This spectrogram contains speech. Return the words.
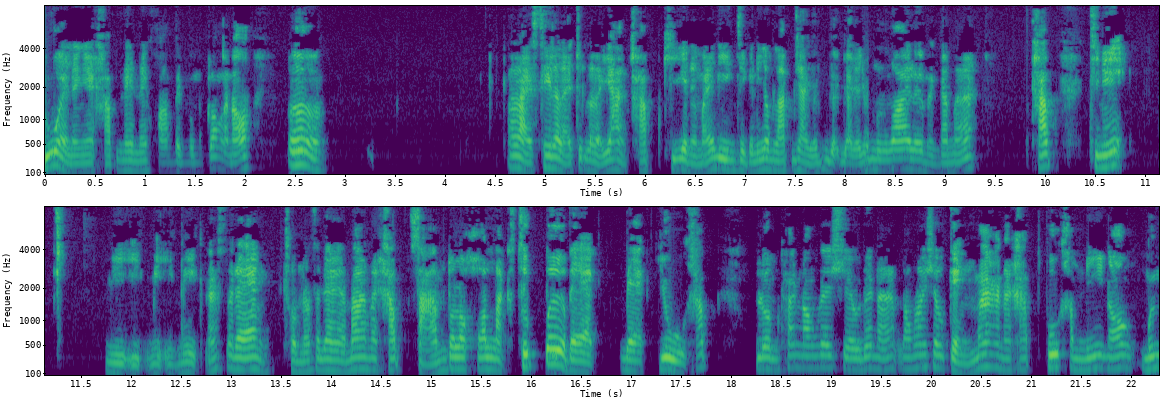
ด้วยอะไรเงี้ยครับ ในในความเป็นมุมกล้องอะเนาะเออหลาย scene หลายจุดหลายอย่างครับคีเอ็นเนี่ยไม่ดีจริงๆอันนี้ยอมรับอยากอยากจะยกมือไหว้เลยเหมือนกันนะครับ ทีนี้มีอีกมีอีกมีอีกนักแสดงชมนักแสดงกันบ้างนะครับสามตัวละครหลักซูเปอร์แบกแบกอยู่ครับ รวมทั้งน้องเรเชลด้วยนะ น้องเรเชลเก่งมากนะครับ พูดคำนี้น้องมึง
